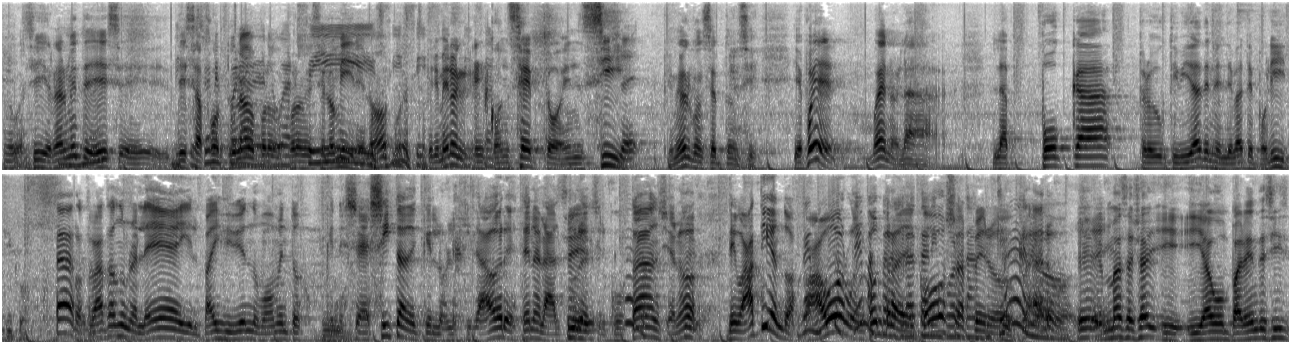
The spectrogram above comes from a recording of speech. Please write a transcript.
Bueno. Sí, realmente es eh, desafortunado por, donde se lo mire, ¿no? sí, sí, Primero sí, el, sí, el concepto en sí. Sí. Primero el concepto en sí. Y después, bueno, la, la poca productividad en el debate político. Claro, tratando una ley, el país viviendo momentos que necesita de que los legisladores estén a la altura Sí. de circunstancias, ¿no? Debatiendo a favor o en contra de cosas, pero claro. claro. Eh, sí. Más allá, y, y hago un paréntesis,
